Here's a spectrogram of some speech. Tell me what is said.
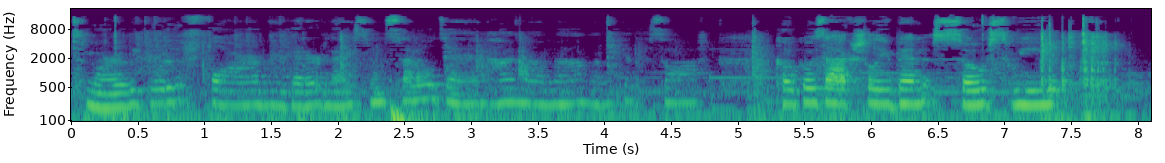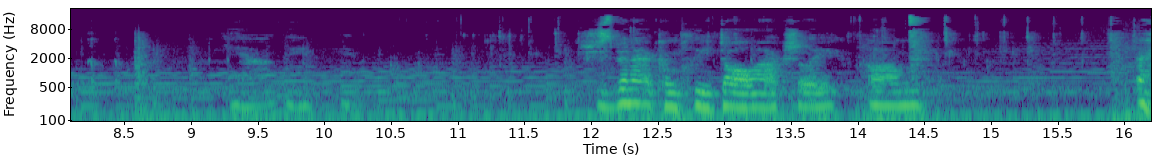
Tomorrow we go to the farm and get her nice and settled in. Hi, Mama. Let me get this off. Coco's actually been so sweet. Yeah, baby. She's been a complete doll, actually. Um,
